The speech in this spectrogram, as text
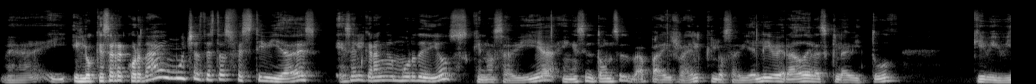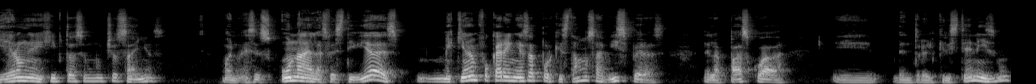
Y, lo que se recordaba en muchas de estas festividades es el gran amor de Dios que nos había en ese entonces para Israel, que los había liberado de la esclavitud que vivieron en Egipto hace muchos años. Bueno, esa es una de las festividades. Me quiero enfocar en esa porque estamos a vísperas de la Pascua eh, dentro del cristianismo.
